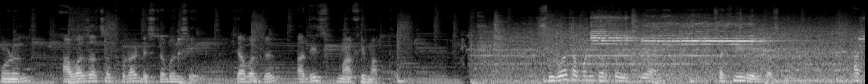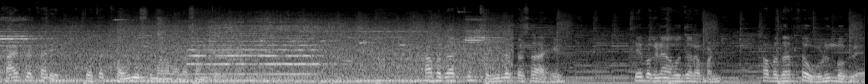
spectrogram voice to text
म्हणून आवाजाचा थोडा डिस्टर्बन्स येईल. त्याबद्दल आधीच माफी मागतो. सुरुवात आपण करतो इथल्या चटणी रोलपासून हा काय प्रकारे तो आता खाऊनच तुम्हाला मला सांगतो. हा पदार्थ चवीला कसा आहे? ते बघण्या अगोदर आपण हा पदार्थ उघडून बघूया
